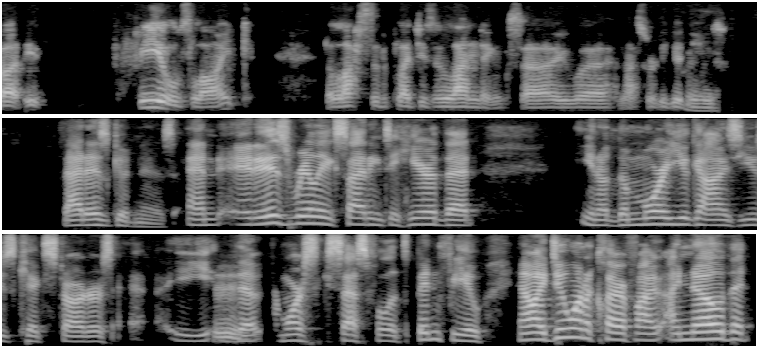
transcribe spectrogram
But it feels like the last of the pledges are landing. So uh, that's really good news. That is good news. And it is really exciting to hear that, you know, the more you guys use Kickstarters, mm. the, the, more successful it's been for you. Now, I do want to clarify. I know that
